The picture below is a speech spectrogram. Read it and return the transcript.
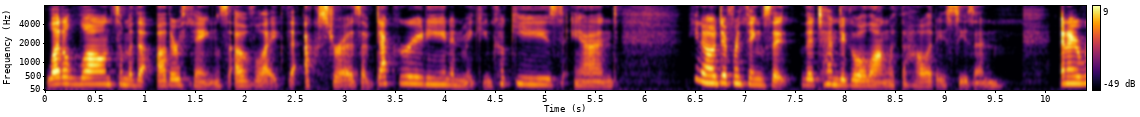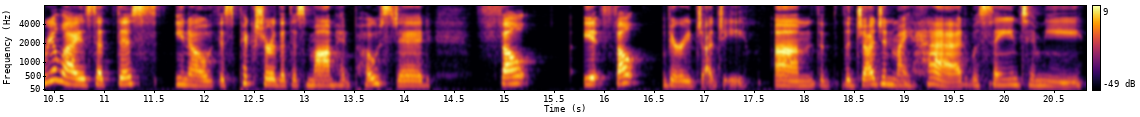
let alone some of the other things of like the extras of decorating and making cookies and, you know, different things that, that tend to go along with the holiday season. And I realized that this, you know, this picture that this mom had posted felt, it felt very judgy. Um, the, the judge in my head was saying to me,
